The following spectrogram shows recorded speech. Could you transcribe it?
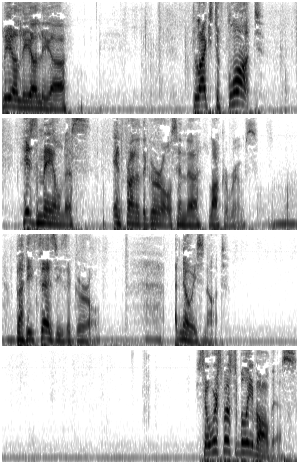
Lia, Lia, Lia. Likes to flaunt his maleness in front of the girls in the locker rooms. But he says he's a girl. No, he's not. So we're supposed to believe all this.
